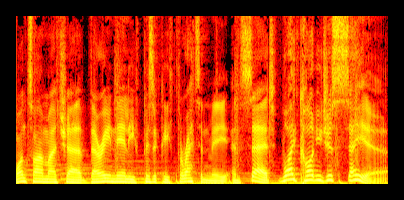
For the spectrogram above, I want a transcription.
One time, my chair very nearly physically threatened me and said, Why can't you just say it?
